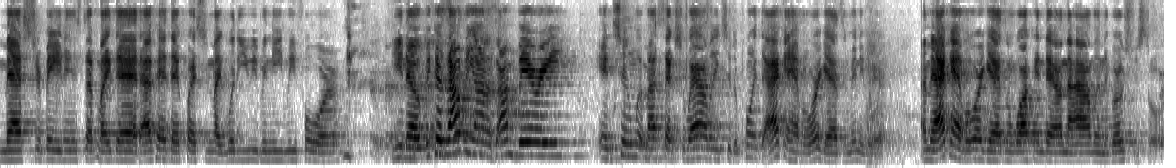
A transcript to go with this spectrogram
masturbating and stuff like that. I've had that question like, "What do you even need me for?" you know, because I'll be honest, I'm very in tune with my sexuality to the point that I can have an orgasm anywhere. I mean, I can have an orgasm walking down the aisle in the grocery store.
